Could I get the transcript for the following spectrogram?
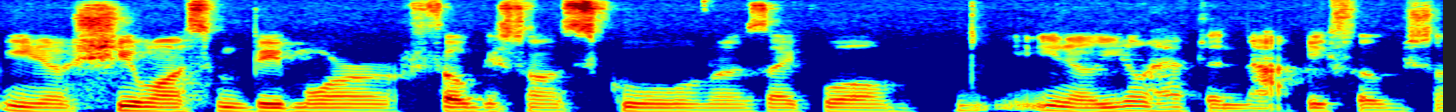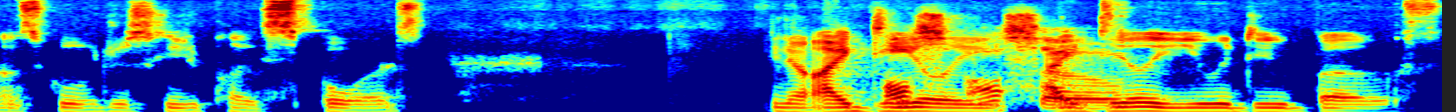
you know, she wants him to be more focused on school and I was like, well, you know, you don't have to not be focused on school just because you play sports. You know, ideally also- ideally you would do both.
